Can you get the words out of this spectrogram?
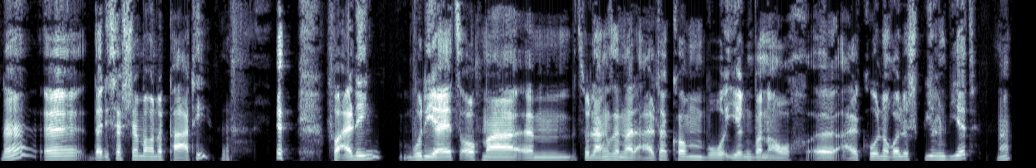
ne? Äh, das ist ja schon mal eine Party. Vor allen Dingen, wo die ja jetzt auch mal ähm, so langsam in ein Alter kommen, wo irgendwann auch äh, Alkohol eine Rolle spielen wird. Ne?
